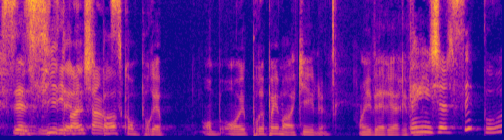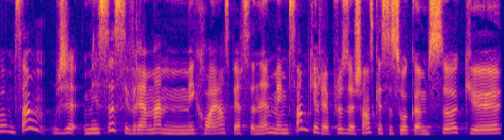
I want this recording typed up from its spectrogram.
c'est des était bonnes là, je chances. pense qu'on pourrait, on, on pourrait pas y manquer. Là? On y verrait arriver. Ben, je le sais pas. Il me semble, je- mais ça, c'est vraiment mes croyances personnelles. Mais il me semble qu'il y aurait plus de chances que ce soit comme ça que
